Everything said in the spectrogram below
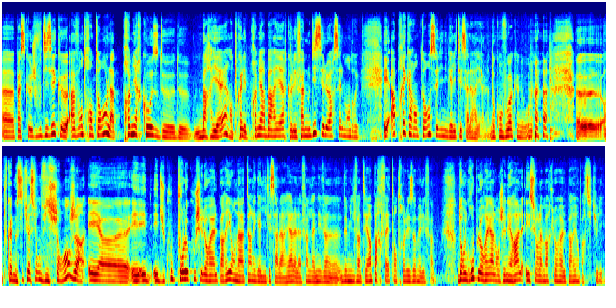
mm. parce que je vous disais qu'avant 30 ans, la première cause de, de barrière, en tout cas les première barrière que les femmes nous disent, c'est le harcèlement de rue. Et après 40 ans, c'est l'inégalité salariale. Donc on voit que nous, euh, en tout cas, nos situations de vie changent. Euh, et, et, du coup, pour le coup, chez L'Oréal Paris, on a atteint l'égalité salariale à la fin de l'année 2021, parfaite entre les hommes et les femmes. Dans le groupe L'Oréal en général et sur la marque L'Oréal Paris en particulier.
